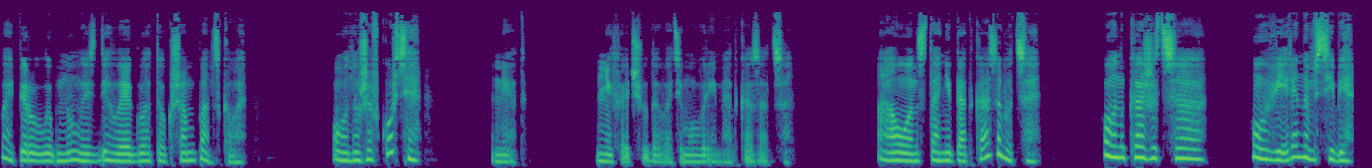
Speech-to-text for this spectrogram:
Пайпер улыбнулась, делая глоток шампанского. Он уже в курсе? Нет. Не хочу давать ему время отказаться. А он станет отказываться? Он кажется уверенным в себе.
